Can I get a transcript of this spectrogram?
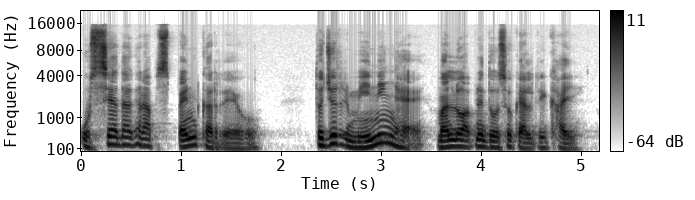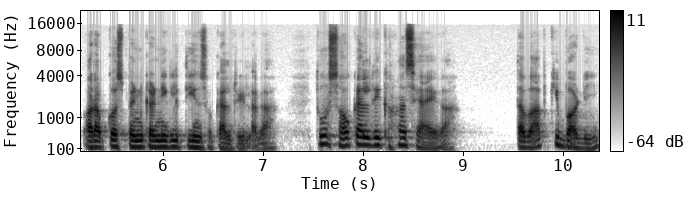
उससे ज़्यादा अगर आप स्पेंड कर रहे हो तो जो रिमेनिंग है, मान लो आपने 200 कैलोरी खाई और आपको स्पेंड करने के लिए 300 कैलोरी लगा तो वो सौ कैलोरी कहाँ से आएगा? तब आपकी बॉडी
